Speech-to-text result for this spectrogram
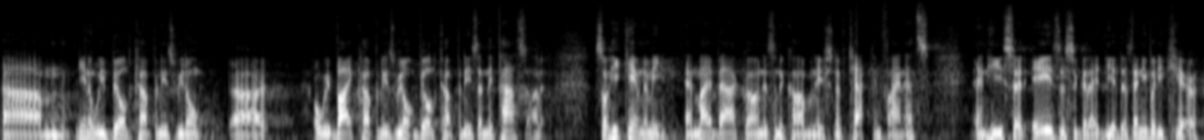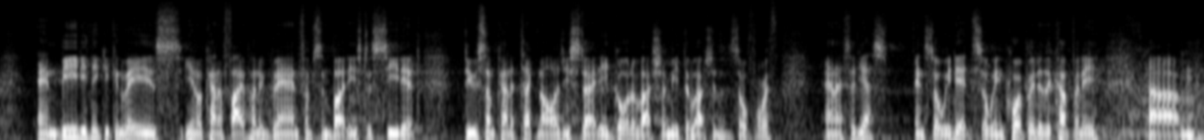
Um, you know, we build companies, we don't, uh, or we buy companies, we don't build companies, and they passed on it. So he came to me, and my background is in a combination of tech and finance. And he said, A, is this a good idea? Does anybody care? And B, do you think you can raise, you know, kind of 500 grand from some buddies to seed it, do some kind of technology study, go to Russia, meet the Russians, and so forth? And I said, yes. And so we did. So we incorporated the company. Um,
